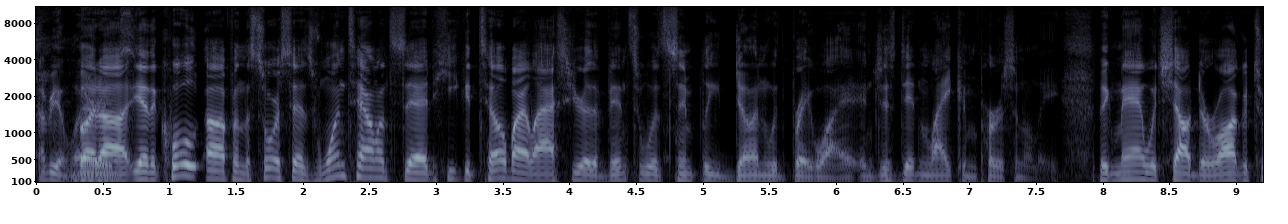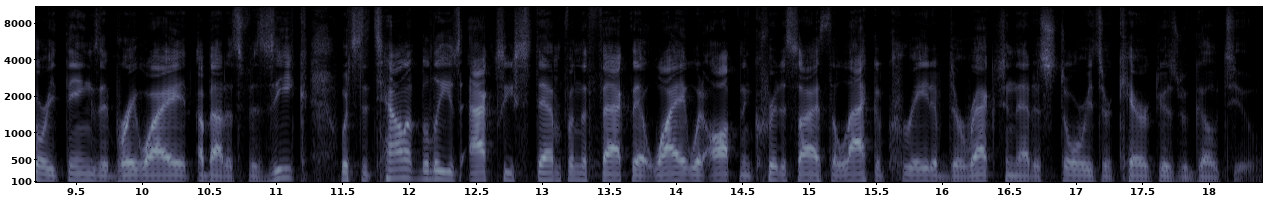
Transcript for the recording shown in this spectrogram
That'd be but uh, yeah, the quote uh, from the source says one talent said he could tell by last year that Vince was simply done with Bray Wyatt and just didn't like him personally. McMahon would shout derogatory things at Bray Wyatt about his physique, which the talent believes actually stem from the fact that Wyatt would often criticize the lack of creative direction that his stories or characters would go to.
